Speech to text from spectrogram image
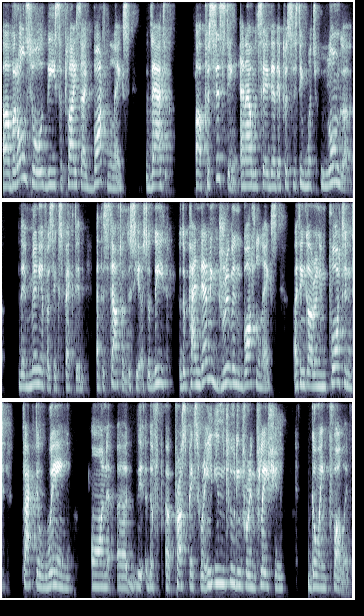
uh, but also the supply side bottlenecks that are persisting. And I would say that they're persisting much longer than many of us expected at the start of this year. So the, the pandemic driven bottlenecks, I think, are an important factor weighing on uh, the, the uh, prospects for, including for inflation going forward.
